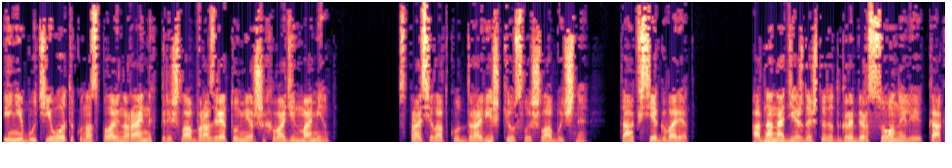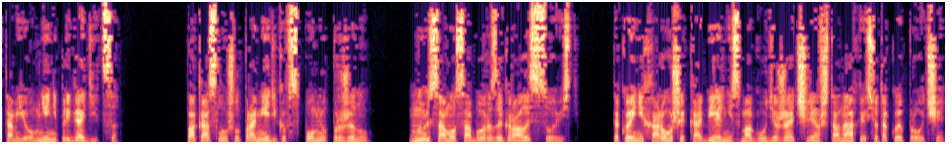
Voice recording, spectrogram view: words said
и не будь его, так у нас половина раненых перешла в разряд умерших в один момент. Спросил, откуда дровишки, услышал обычное. Так все говорят. Одна надежда, что этот Граберсон, или как там его, мне не пригодится. Пока слушал про медиков, вспомнил про жену. Ну и, само собой, разыгралась совесть. Какой я нехороший, кобель, не смогу удержать член в штанах и все такое прочее.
